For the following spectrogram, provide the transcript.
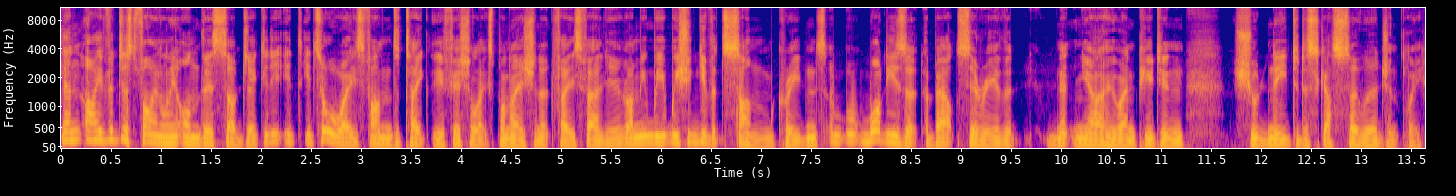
And Ivor, just finally on this subject, it, it, it's always fun to take the official explanation at face value. I mean, we, we should give it some credence. Uh, what is it about Syria that Netanyahu and Putin should need to discuss so urgently?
